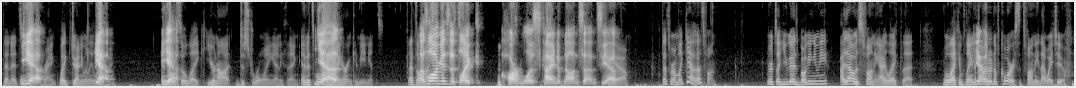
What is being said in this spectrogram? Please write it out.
then it's Yeah. prank. Like genuinely Yeah. laughing. And Yeah. also like you're not destroying anything. And it's more Yeah. a minor inconvenience. That's all. As I long as it's like harmless kind of nonsense, yeah. Yeah. That's where I'm like, yeah, that's fun. Where it's like you guys bugging me, I, that was funny. I like that. Will I complain about it? Of course, it's funny that way too.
